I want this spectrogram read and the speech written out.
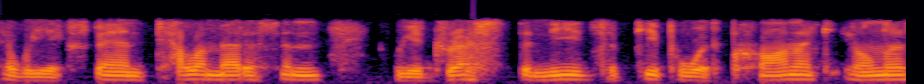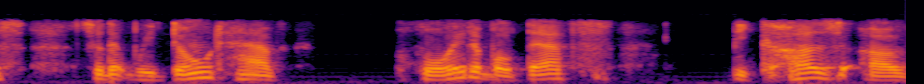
that we expand telemedicine, we address the needs of people with chronic illness so that we don't have avoidable deaths because of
